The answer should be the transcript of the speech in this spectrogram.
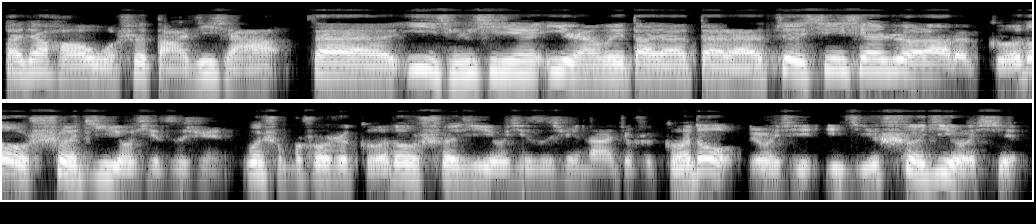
大家好，我是打击侠，在疫情期间依然为大家带来最新鲜热辣的格斗射击游戏资讯。为什么说是格斗射击游戏资讯呢？就是格斗游戏以及射击游戏。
